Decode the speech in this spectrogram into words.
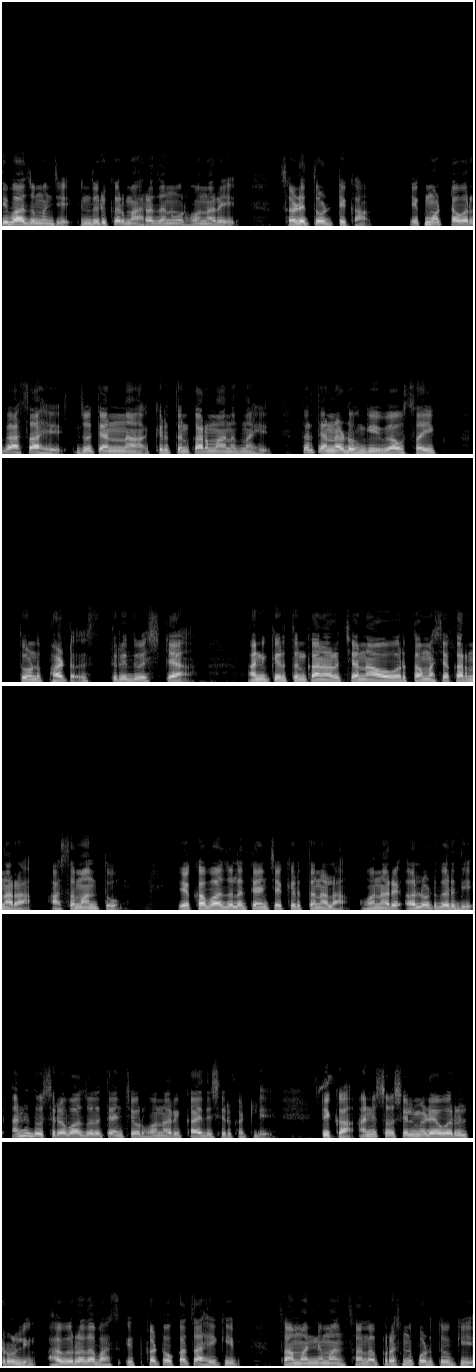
ती बाजू म्हणजे इंदुरीकर महाराजांवर होणारे सडेतोड टीका. एक मोठा वर्ग असा आहे जो त्यांना कीर्तनकार मानत नाही तर त्यांना ढोंगी व्यावसायिक तोंडफाट स्त्रीद्वेष्ट्या आणि कीर्तनकाराच्या नावावर तमाशा करणारा असं मानतो. एका बाजूला त्यांच्या कीर्तनाला होणारे अलोट गर्दी आणि दुसऱ्या बाजूला त्यांच्यावर होणारे कायदेशीर खटले टीका आणि सोशल मीडियावरील ट्रोलिंग हा विरोधाभास इतका टोकाचा आहे की सामान्य माणसाला प्रश्न पडतो की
